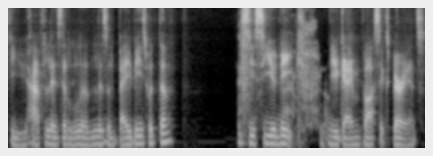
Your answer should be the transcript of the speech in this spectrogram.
Do you have lizard lizard babies with them? It's, it's a unique new game plus experience.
